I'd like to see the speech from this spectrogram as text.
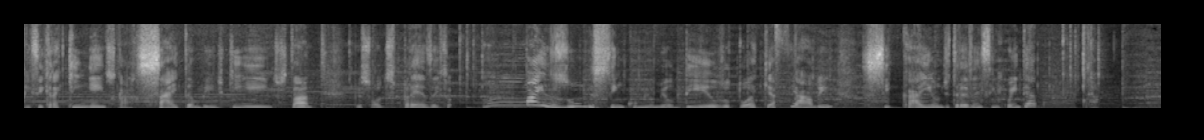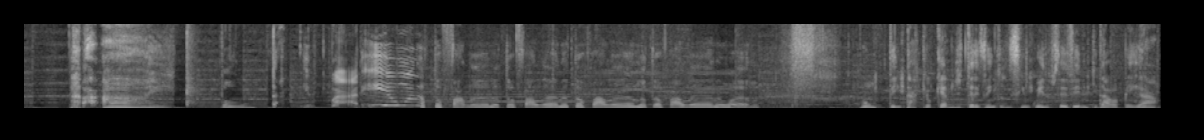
Pensei que era 500, cara. Sai também de 500, tá? O pessoal despreza isso. Mais um de 5 mil. Meu Deus, eu tô aqui afiado, hein? Se cair de 350 é... Ai, puta que pariu, mano. Eu tô falando, eu tô falando, eu tô falando, eu tô falando, mano. Vamos tentar que eu quero de 350 pra vocês verem que dá pra pegar.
